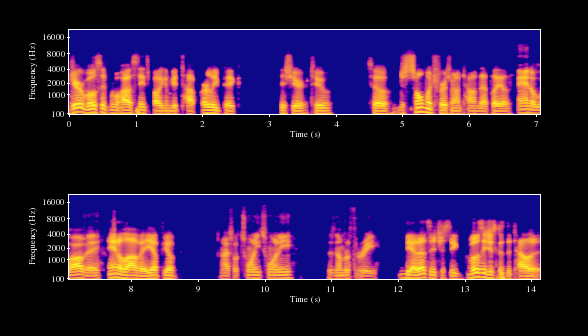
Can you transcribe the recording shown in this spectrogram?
Garrett Wilson from Ohio State's probably gonna be a top early pick this year too. So just so much first round talent in that playoff. And Olave. And Olave, yep, yep. All right, so 2020 is number three. Yeah, that's interesting. Mostly just because the talent.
